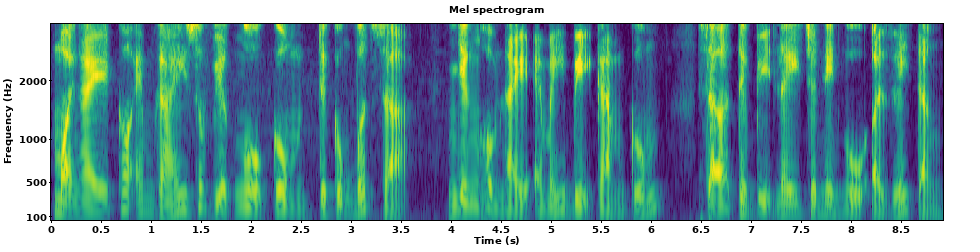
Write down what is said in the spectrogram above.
Mọi ngày có em gái giúp việc ngủ cùng tôi cũng bớt sợ. Nhưng hôm nay em ấy bị cảm cúm, sợ tôi bị lây cho nên ngủ ở dưới tầng.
